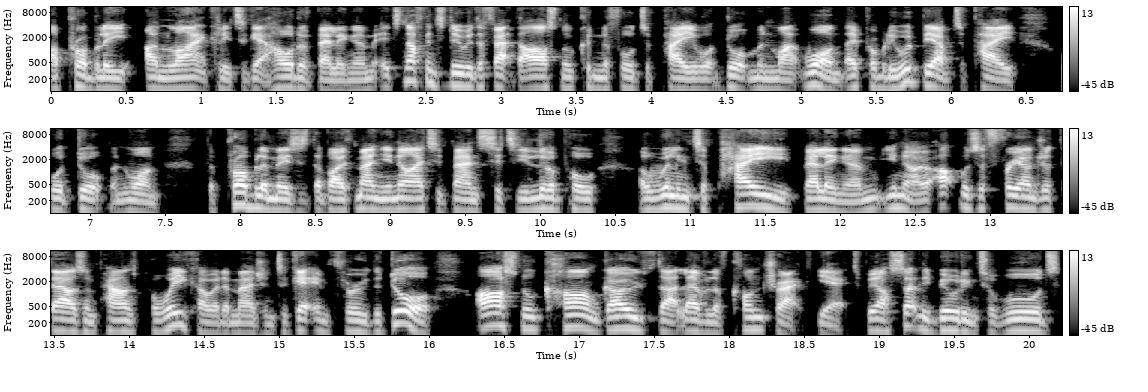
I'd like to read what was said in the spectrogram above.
are probably unlikely to get hold of Bellingham. It's nothing to do with the fact that Arsenal couldn't afford to pay what Dortmund might want. They probably would be able to pay what Dortmund want. The problem is, is that both Man United, Man City, Liverpool are willing to pay Bellingham, you know, upwards of £300,000 per week, I would imagine, to get him through the door. Arsenal can't go to that level of contract yet. We are certainly building towards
